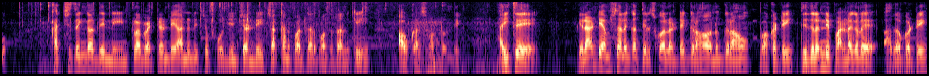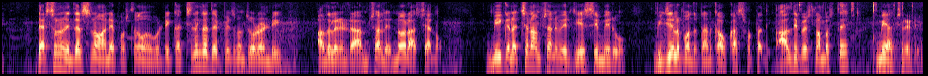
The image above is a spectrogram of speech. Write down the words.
ఖచ్చితంగా దీన్ని ఇంట్లో పెట్టండి అన్నిటిని పూజించండి చక్కని ఫలితాలు పొందడానికి అవకాశం ఉంటుంది. అయితే ఇలాంటి అంశాలు ఇంకా తెలుసుకోవాలంటే గ్రహ అనుగ్రహం ఒకటి తిథులన్నీ పండగలే అదొకటి దర్శనం నిదర్శనం అనే పుస్తకం ఒకటి ఖచ్చితంగా తెప్పించుకొని చూడండి. అందులో రెండు అంశాలు ఎన్నో రాశాను. మీకు నచ్చిన అంశాన్ని మీరు చేసి మీరు విజయాలు పొందడానికి అవకాశం ఉంటుంది. ఆల్ ది బెస్ట్ నమస్తే. మీ అచ్చిరెడ్డి.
